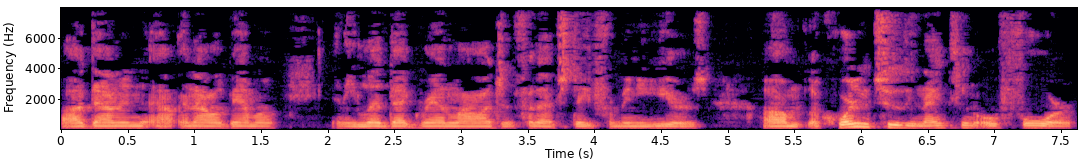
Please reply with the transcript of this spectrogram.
uh, down in in Alabama, and he led that Grand Lodge for that state for many years. Um, according to the 1904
